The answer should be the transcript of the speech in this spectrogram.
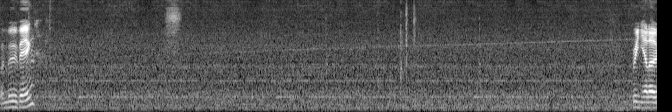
We're moving. green yellow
